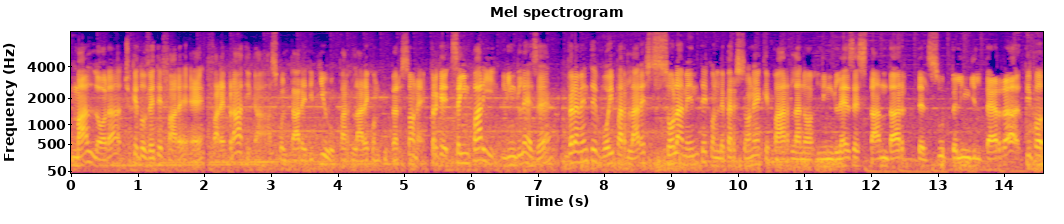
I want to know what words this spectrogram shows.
Ma allora ciò che dovete fare è fare pratica, ascoltare di più, parlare con più persone. Perché se impari l'inglese, veramente vuoi parlare solamente con le persone che parlano l'inglese standard del sud dell'Inghilterra. Tipo,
